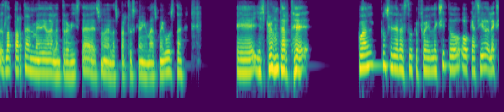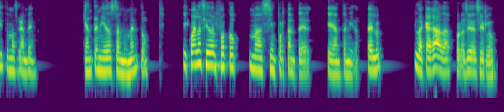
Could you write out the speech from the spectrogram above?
es la parte en medio de la entrevista, es una de las partes que a mí más me gusta. Eh, y es preguntarte, ¿cuál consideras tú que fue el éxito o que ha sido el éxito más grande que han tenido hasta el momento? ¿Y cuál ha sido el foco más importante que han tenido? la cagada, por así decirlo,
